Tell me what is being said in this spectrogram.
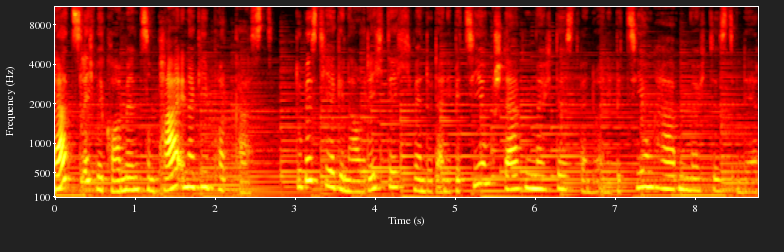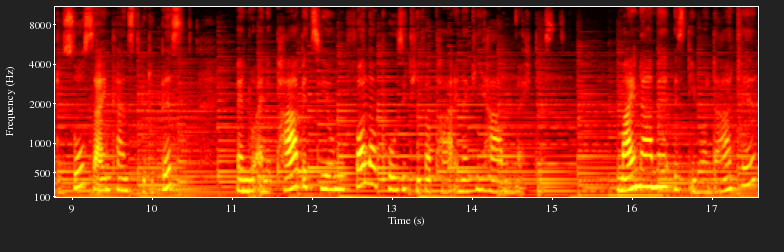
Herzlich willkommen zum Paarenergie Podcast. Du bist hier genau richtig, wenn du deine Beziehung stärken möchtest, wenn du eine Beziehung haben möchtest, in der du so sein kannst, wie du bist, wenn du eine Paarbeziehung voller positiver Paarenergie haben möchtest. Mein Name ist Yvonne Date,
